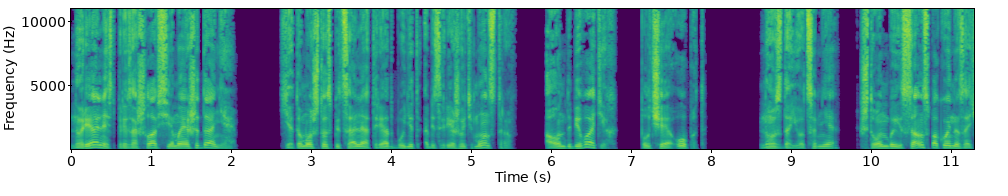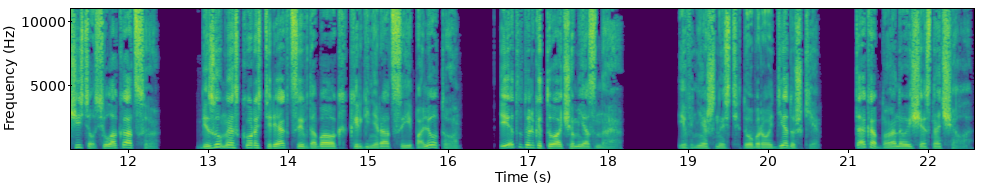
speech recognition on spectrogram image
но реальность превзошла все мои ожидания. Я думал, что специальный отряд будет обезвреживать монстров, а он добивать их, получая опыт. Но сдается мне, что он бы и сам спокойно зачистил всю локацию, Безумная скорость реакции вдобавок к регенерации и полету, и это только то, о чем я знаю. И внешность доброго дедушки, так обманывающая сначала.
